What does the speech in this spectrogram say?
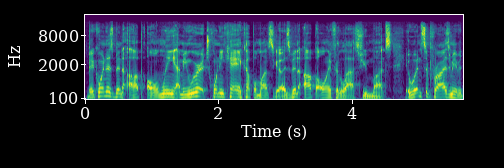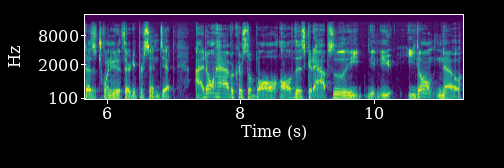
Bitcoin has been up only, I mean, we were at 20K a couple months ago. It's been up only for the last few months. It wouldn't surprise me if it does a 20 to 30% dip. I don't have a crystal ball. All of this could absolutely, you, you don't know.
